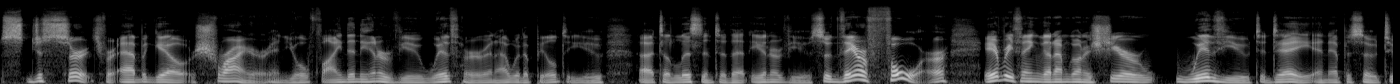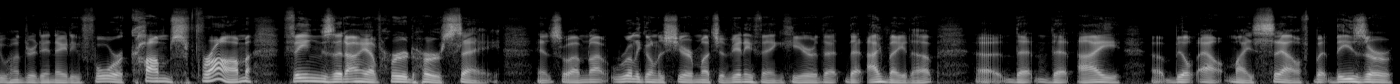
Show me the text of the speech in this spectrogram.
s- just search for Abigail Shrier and you'll find an interview with her. And I would appeal to you uh, to listen to that interview. So, therefore, everything that I'm going to share with you today in episode 284 comes from things that I have heard her say. And so I'm not really going to share much of anything here that, that I made up, uh, that, that I uh, built out myself, but these are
